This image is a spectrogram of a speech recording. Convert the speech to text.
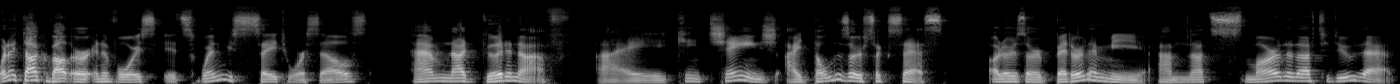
When I talk about our inner voice, it's when we say to ourselves, I'm not good enough. I can't change. I don't deserve success. Others are better than me. I'm not smart enough to do that.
